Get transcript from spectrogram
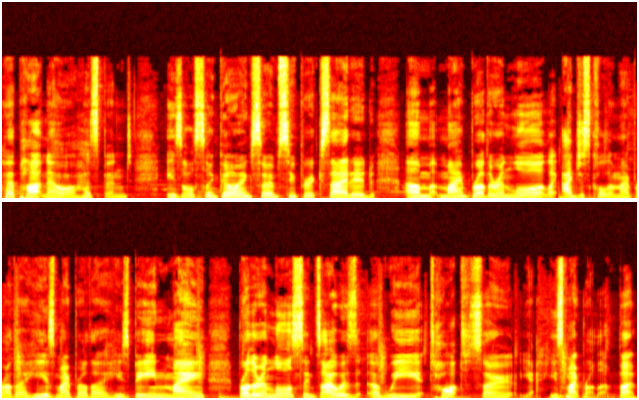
her partner or husband is also going, so I'm super excited. Um, my brother in law, like I just call him my brother, he is my brother. He's been my brother in law since I was a wee tot, so yeah, he's my brother. But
